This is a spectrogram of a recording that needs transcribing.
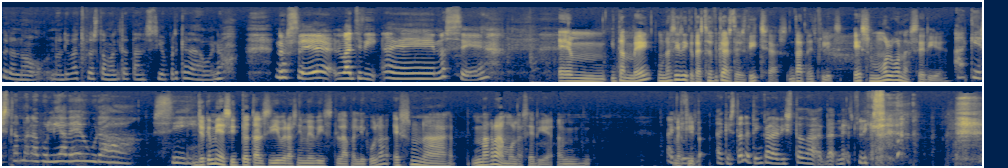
però no, no li vaig prestar molta atenció perquè era, bueno, no sé, vaig dir, eh, no sé. Em, I també una sèrie que t'està ficant desditxes, de Netflix. És molt bona sèrie. Aquesta me la volia veure. Sí. Jo que m'he llegit tots els llibres i m'he vist la pel·lícula, és una... M'agrada molt la sèrie. Em- me flipa. Aquesta la tinc a la llista de, de Netflix.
